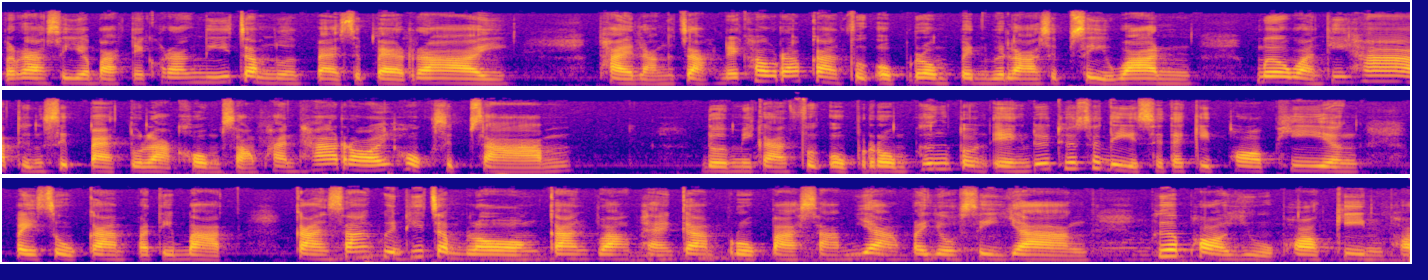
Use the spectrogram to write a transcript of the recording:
ประกาศนียบัตรในครั้งนี้จำนวน 88 ราย ภายหลังจากได้เข้ารับการฝึกอบรมเป็นเวลา 14 วัน เมื่อวันที่ 5 ถึง 18 ตุลาคม 2563โดยมีการฝึกอบรมพึ่งตนเองด้วยทฤษฎีเศรษฐกิจพอเพียง ไปสู่การปฏิบัติ การสร้างพื้นที่จำลอง การวางแผนการปลูกป่า 3 อย่างประโยชน์ 4 อย่าง เพื่อพออยู่พอกิน พอ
